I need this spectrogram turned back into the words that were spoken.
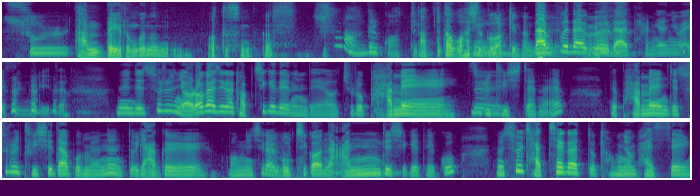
술, 담배 이런 거는 어떻습니까? 술안될 것 같아요. 나쁘다고 하실 네. 것 같긴 한데. 나쁘다고 음. 나 당연히 말씀드리죠. 근데 이제 술은 여러 가지가 겹치게 되는데요. 주로 밤에 술을 네. 드시잖아요. 근데 밤에 이제 술을 드시다 보면은 또 약을 먹는 시간을 빼먹어. 놓치거나 안 음. 드시게 되고 술 자체가 또 경련 발생에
